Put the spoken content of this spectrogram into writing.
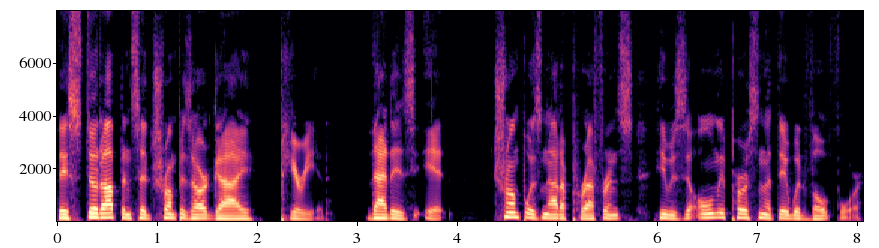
They stood up and said Trump is our guy, period. That is it. Trump was not a preference. He was the only person that they would vote for.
